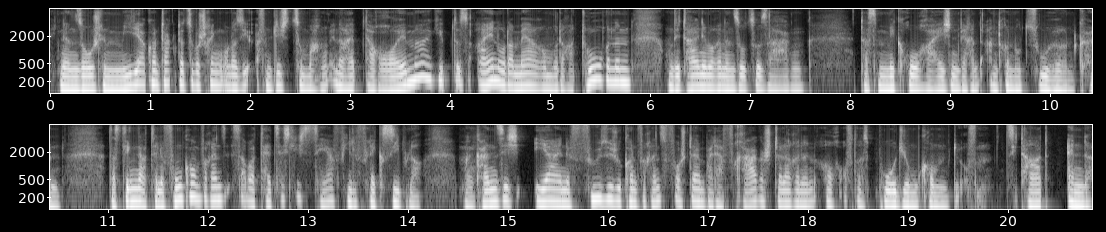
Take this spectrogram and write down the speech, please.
eigenen Social-Media-Kontakte zu beschränken oder sie öffentlich zu machen. Innerhalb der Räume gibt es ein oder mehrere Moderatorinnen und die Teilnehmerinnen sozusagen das Mikro reichen, während andere nur zuhören können. Das Ding nach Telefonkonferenz ist aber tatsächlich sehr viel flexibler. Man kann sich eher eine physische Konferenz vorstellen, bei der Fragestellerinnen auch auf das Podium kommen dürfen. Zitat Ende.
